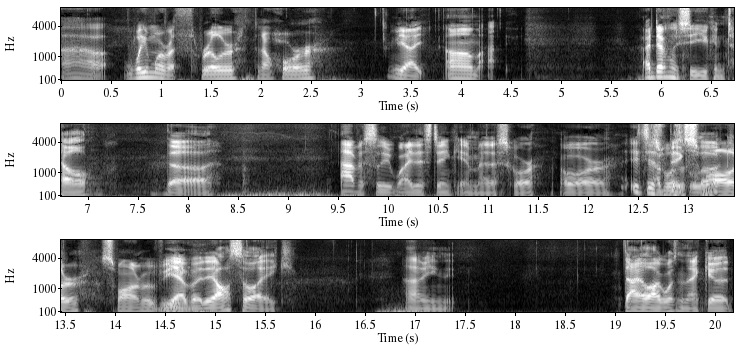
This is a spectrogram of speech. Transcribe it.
uh way more of a thriller than a horror. Yeah. Um, I, definitely see you can tell the obviously why this didn't get Metascore or It just A was a big look. smaller smaller movie. yeah, but it also like, I mean, dialogue wasn't that good.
